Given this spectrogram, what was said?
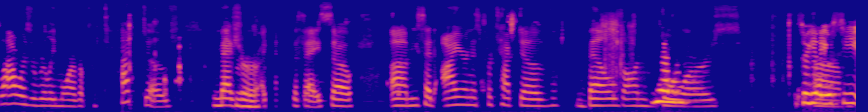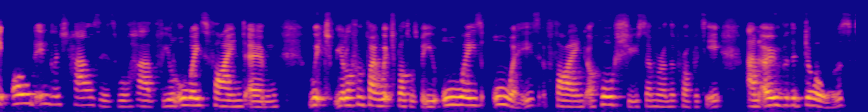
flowers are really more of a protective measure mm. against the fae. So um, you said iron is protective, bells on yeah. doors so yeah, you'll um, see old English houses will have. You'll always find um, which you'll often find witch bottles, but you always always find a horseshoe somewhere on the property, and over the doors,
